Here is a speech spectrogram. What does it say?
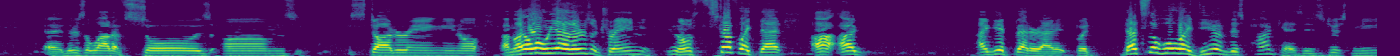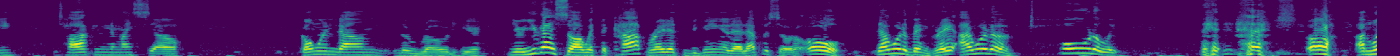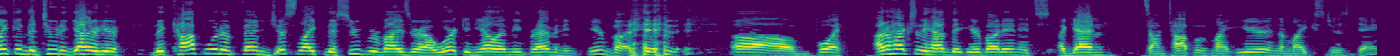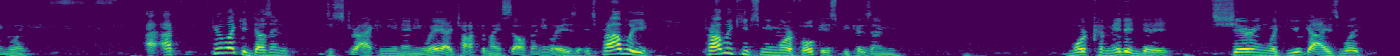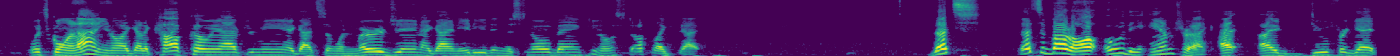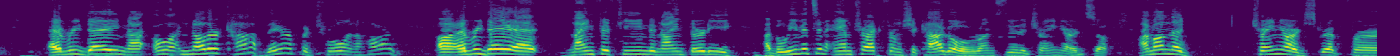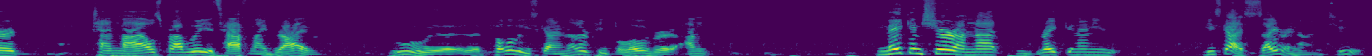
Uh, there's a lot of so's, ums, stuttering. You know, I'm like, oh yeah, there's a train. You know, stuff like that. I I, I get better at it, but that's the whole idea of this podcast is just me talking to myself going down the road here you know you guys saw with the cop right at the beginning of that episode oh that would have been great i would have totally oh i'm linking the two together here the cop would have been just like the supervisor at work and yell at me for having an earbud in oh boy i don't actually have the earbud in it's again it's on top of my ear and the mic's just dangling. I, I feel like it doesn't distract me in any way. I talk to myself anyways. It's probably probably keeps me more focused because I'm more committed to sharing with you guys what what's going on. You know, I got a cop coming after me, I got someone merging, I got an idiot in the snowbank, you know, stuff like that. That's that's about all. Oh, the Amtrak. I I do forget every day. Not oh another cop. They are patrolling hard. Uh, every day at 9:15 to 9:30. I believe it's an Amtrak from Chicago runs through the train yard. So I'm on the train yard strip for 10 miles probably. It's half my drive. Ooh, the, the police got another people over. I'm making sure I'm not breaking any. He's got a siren on too.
